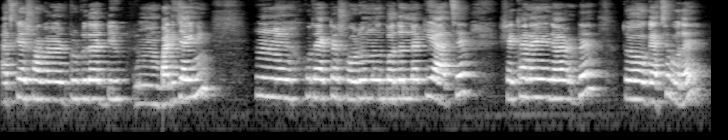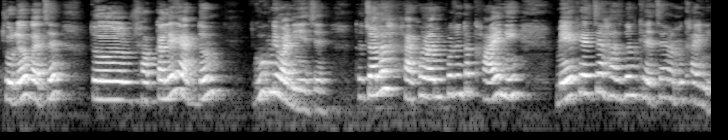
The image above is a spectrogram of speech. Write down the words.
আজকে সকাল টুটুদার ডিউ- বাড়ি যায়নি কোথায় একটা শোরুম উদ্বোধন নাকি আছে, সেখানে যাবে। তো গেছে বোধহয়, চলেও গেছে। তো সকালেই একদম ঘুগনি বানিয়েছে। তো চলো, এখন আমি পর্যন্ত খাইনি। মেয়ে খেয়েছে হাজব্যান্ড খেয়েছে, আমি খাইনি।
